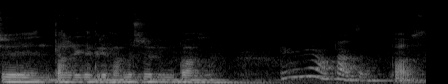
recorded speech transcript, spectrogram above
Czy dalej nagrywamy, czy robimy pauzę? No, pauzę. Pauzę.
